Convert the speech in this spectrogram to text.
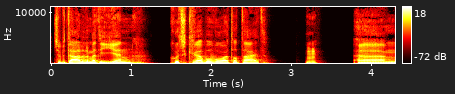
Ze betalen er met de yen, goed scrabblewoord altijd. Hm. Ehm,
